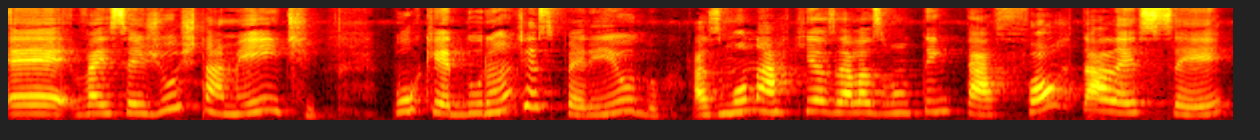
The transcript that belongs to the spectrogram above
é, vai ser justamente porque durante esse período as monarquias elas vão tentar fortalecer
